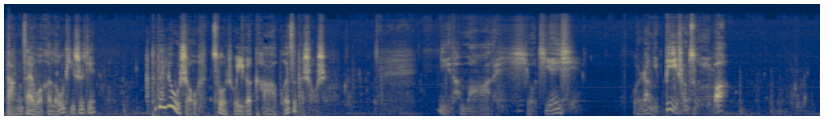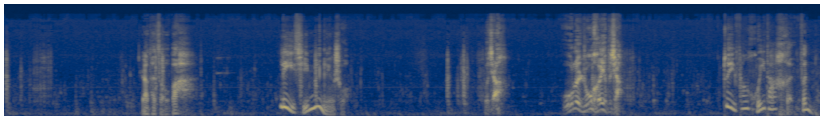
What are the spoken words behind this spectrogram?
挡在我和楼梯之间。他他的右手做出一个卡脖子的手势。你他妈的有奸细！我让你闭上嘴巴！让他走吧。利奇命令说：“不行，无论如何也不行。”对方回答很愤怒。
